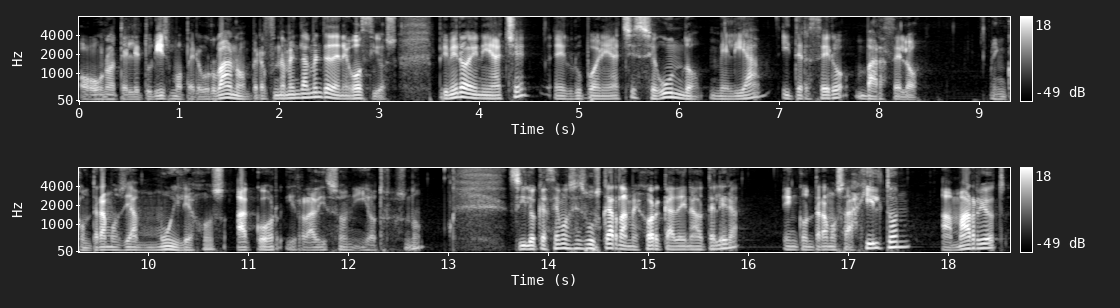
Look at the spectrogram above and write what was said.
o un hotel de turismo, pero urbano, pero fundamentalmente de negocios. Primero NH, el grupo NH, segundo Meliá y tercero Barceló. Encontramos ya muy lejos Accor y Radisson y otros, ¿no? Si lo que hacemos es buscar la mejor cadena hotelera, encontramos a Hilton, a Marriott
